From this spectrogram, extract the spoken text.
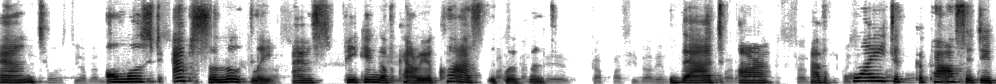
And almost absolutely, I'm speaking of carrier class equipment that are have quite a capacity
